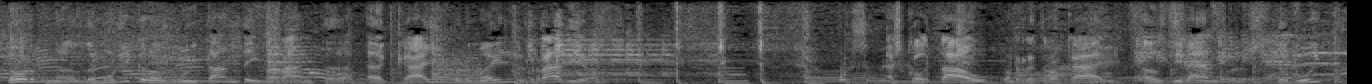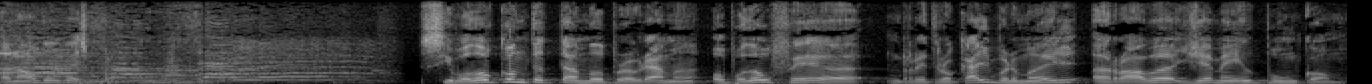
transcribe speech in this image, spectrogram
Torna la música dels 80 i 90 a Call Vermell Ràdio. Escoltau Retrocall els divendres de 8 a 9 del vespre si voleu contactar amb el programa, ho podeu fer eh, a retrocallvermell.gmail.com.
